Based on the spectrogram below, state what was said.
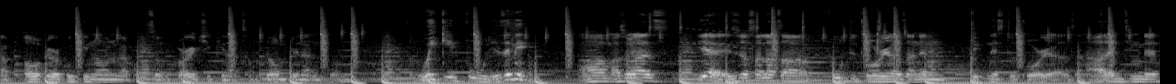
outdoor cooking on, cook some curry chicken and some dumpling and some, some wicked food, isn't it? Um, as well as, yeah, it's just a lot of food tutorials and then fitness tutorials and all that thing there.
